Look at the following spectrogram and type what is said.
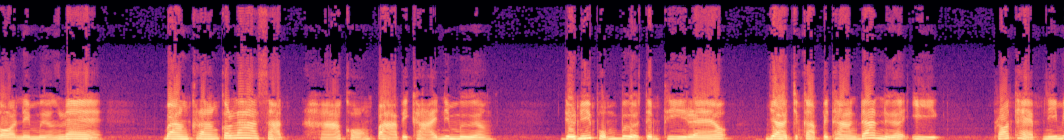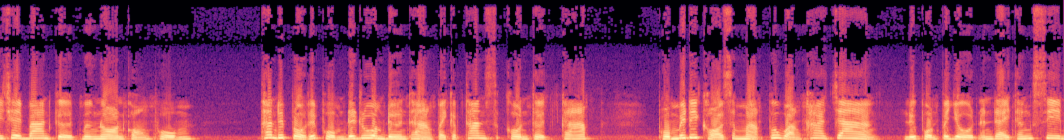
กรในเหมืองแร่ บางครั้งก็ล่าสัตว์ หาของป่าไปขายในเมือง เดี๋ยวนี้ผมเบื่อเต็มทีแล้ว อยากจะกลับไปทางด้านเหนืออีก เพราะแถบนี้ไม่ใช่บ้านเกิดเมืองนอนของผม ท่านได้โปรดให้ผมได้ร่วมเดินทางไปกับท่านสักคนเถิดครับ ผมไม่ได้ขอสมัครเพื่อหวังค่าจ้าง หรือผลประโยชน์อันใดทั้งสิ้น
